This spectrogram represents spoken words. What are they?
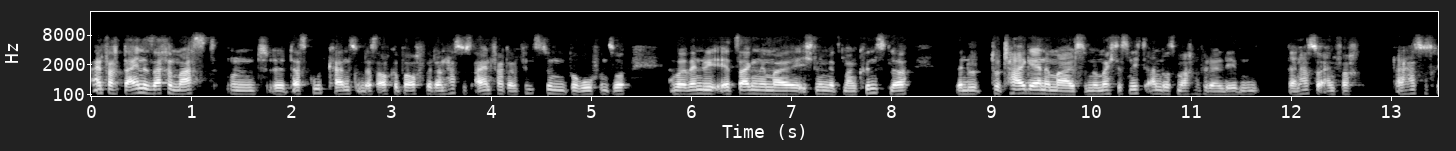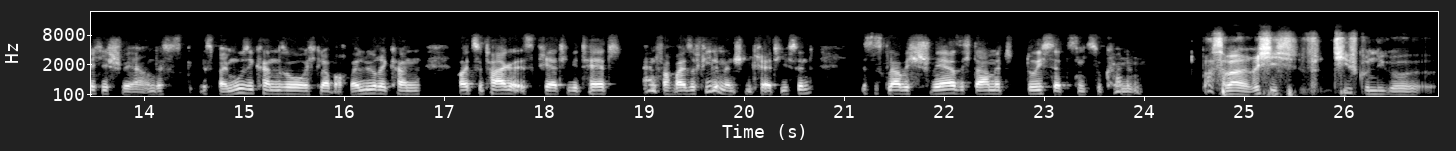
einfach deine Sache machst und äh, das gut kannst und das auch gebraucht wird, dann hast du es einfach, dann findest du einen Beruf und so. Aber wenn du jetzt sagen wir mal, ich nehme jetzt mal einen Künstler, wenn du total gerne malst und du möchtest nichts anderes machen für dein Leben, dann hast du einfach, dann hast du es richtig schwer. Und das ist bei Musikern so, ich glaube auch bei Lyrikern. Heutzutage ist Kreativität einfach, weil so viele Menschen kreativ sind, ist es, glaube ich, schwer, sich damit durchsetzen zu können. Das ist aber richtig tiefgründige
